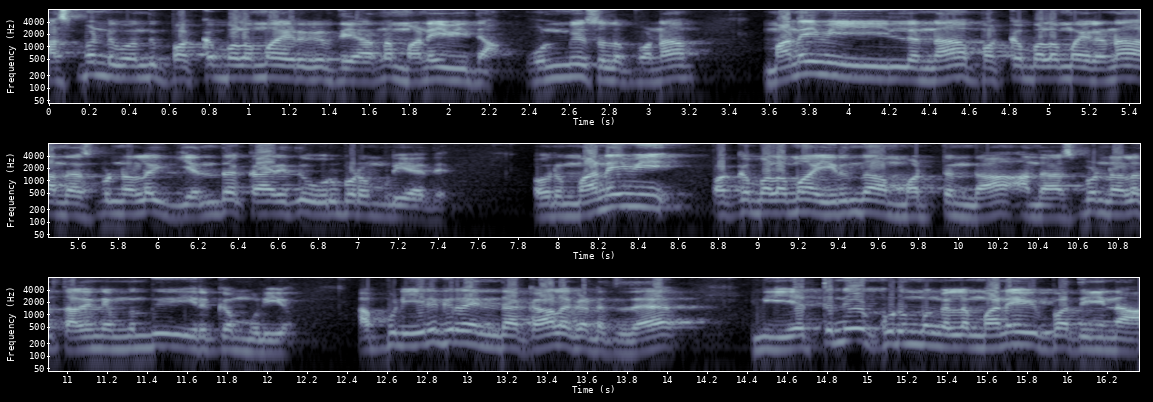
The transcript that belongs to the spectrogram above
ஹஸ்பண்டுக்கு வந்து பக்கபலமாக இருக்கிறது யாருன்னா மனைவி தான். உண்மையாக சொல்லப்போனால் மனைவி இல்லைன்னா பக்கபலமாக இல்லைன்னா அந்த ஹஸ்பண்டால் எந்த காரியத்தையும் உருப்பட முடியாது. ஒரு மனைவி பக்கபலமாக இருந்தால் மட்டும்தான் அந்த ஹஸ்பண்டால் தலை நிமிர்ந்து இருக்க முடியும். அப்படி இருக்கிற இந்த காலகட்டத்தில் இன்னைக்கு எத்தனையோ குடும்பங்களில் மனைவி பார்த்தீங்கன்னா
